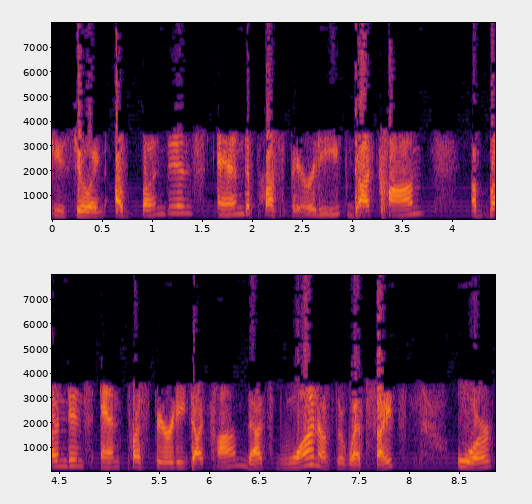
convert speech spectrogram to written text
she's doing. Abundanceandprosperity.com. Abundanceandprosperity.com. That's one of the websites. Or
